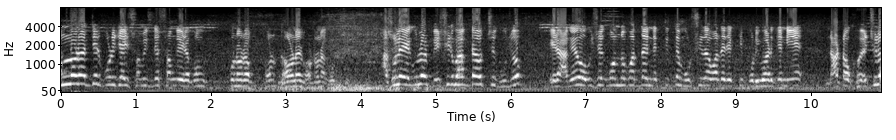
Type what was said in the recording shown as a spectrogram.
অন্য রাজ্যের পরিযায়ী শ্রমিকদের সঙ্গে এরকম কোনো ধরনের ঘটনা ঘটছে। আসলে এগুলোর বেশিরভাগটা হচ্ছে গুজব। এর আগেও অভিষেক বন্দ্যোপাধ্যায়ের নেতৃত্বে মুর্শিদাবাদের একটি পরিবারকে নিয়ে নাটক হয়েছিল।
